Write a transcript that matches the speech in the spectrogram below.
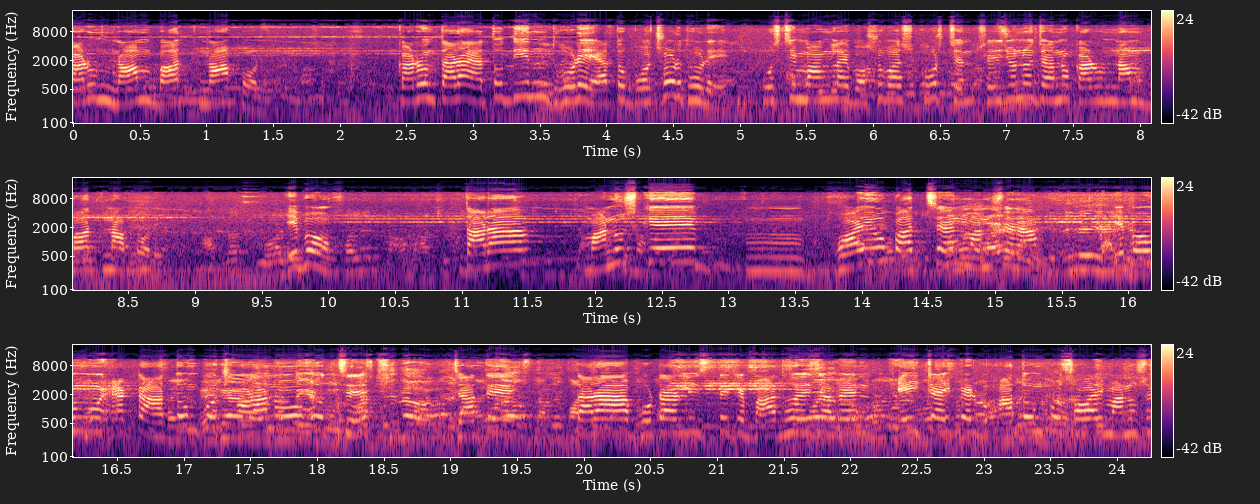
কারুর নাম বাদ না পড়ে। কারণ তারা এতদিন ধরে, এত বছর ধরে পশ্চিমবাংলায় বসবাস করছেন, সেই জন্য যেন কারুর নাম বাদ না পড়ে। এবং তারা মানুষকে ভয়ও পাচ্ছেন মানুষেরা এবং একটা আতঙ্ক ছড়ানো হচ্ছে যাতে তারা ভোটার লিস্ট থেকে বাদ হয়ে যাবেন। এই টাইপের আতঙ্ক সবাই মানুষে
